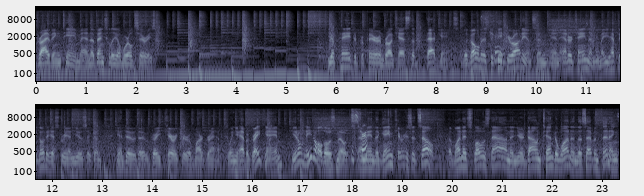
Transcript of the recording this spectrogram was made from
driving team and eventually a World Series. You're paid to prepare and broadcast the bad games. The goal is to keep your audience and, and entertain them. You may have to go to history and music and into the great character of Mark Grant. When you have a great game, you don't need all those notes. I mean, the game carries itself. But when it slows down and you're down 10 to 1 in the seventh inning,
